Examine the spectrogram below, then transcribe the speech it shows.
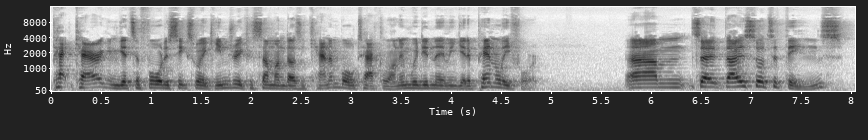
Pat Carrigan gets a four to six week injury because someone does a cannonball tackle on him. We didn't even get a penalty for it. Um, so those sorts of things,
